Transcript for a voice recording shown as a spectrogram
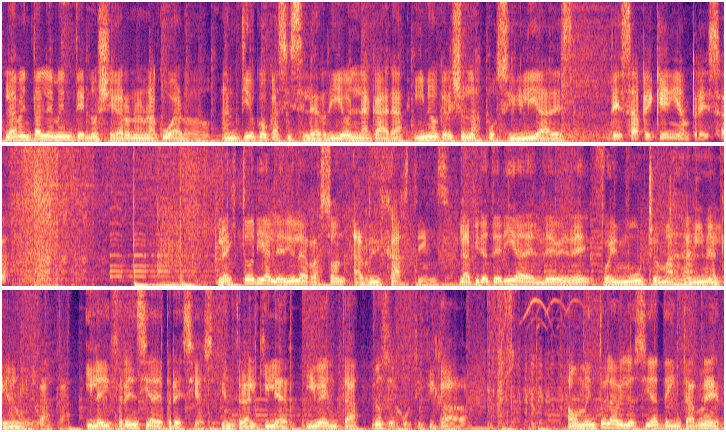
Lamentablemente no llegaron a un acuerdo. Antioco casi se le rió en la cara y no creyó en las posibilidades de esa pequeña empresa. La historia le dio la razón a Reed Hastings. La piratería del DVD fue mucho más dañina que nunca, y la diferencia de precios entre alquiler y venta no se justificaba. Aumentó la velocidad de Internet,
